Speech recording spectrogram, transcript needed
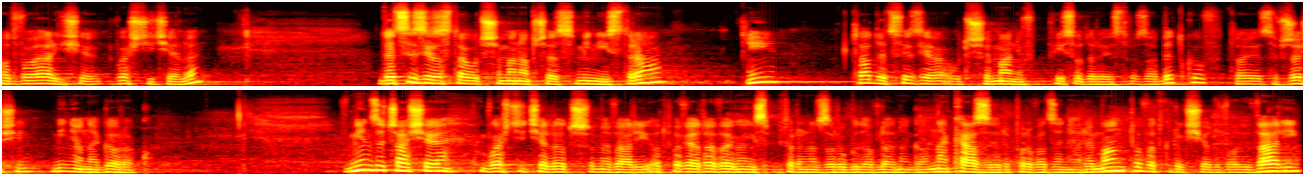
odwołali się właściciele. Decyzja została utrzymana przez ministra i ta decyzja o utrzymaniu wpisu do rejestru zabytków to jest wrzesień minionego roku. W międzyczasie właściciele otrzymywali od powiatowego inspektora nadzoru budowlanego nakazy prowadzenia remontów, od których się odwoływali,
